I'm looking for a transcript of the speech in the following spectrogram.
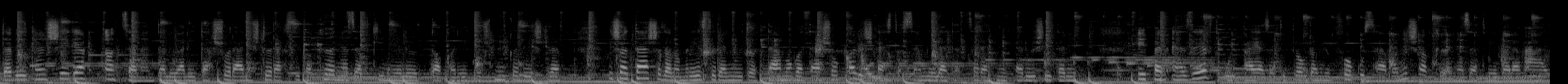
tevékenysége a cement előállítás során is törekszik a környezetkímélő, takarékos működésre, és a társadalom részére nyújtott támogatásokkal is ezt a szemléletet szeretnék erősíteni. Éppen ezért új pályázati programjuk fókuszában is a környezetvédelem áll.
